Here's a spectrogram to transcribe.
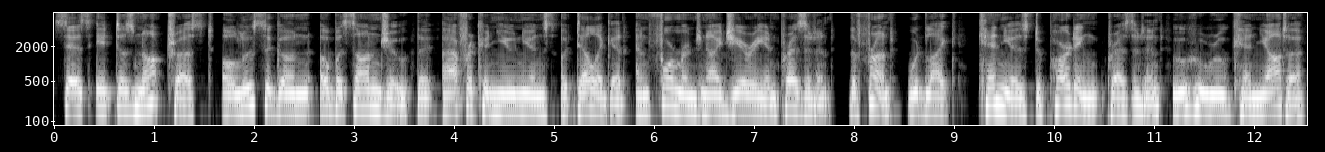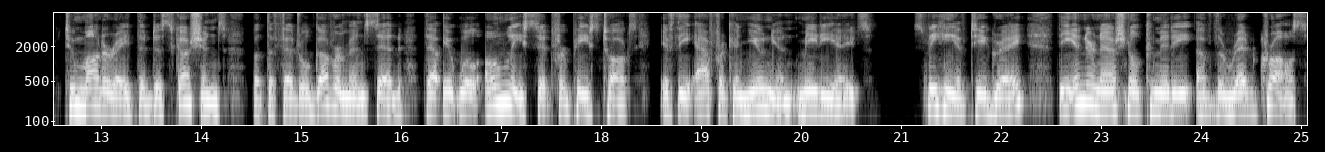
says it does not trust Olusegun Obasanjo, the African Union's delegate and former Nigerian president. The front would like Kenya's departing president, Uhuru Kenyatta, to moderate the discussions, but the federal government said that it will only sit for peace talks if the African Union mediates. Speaking of Tigray, the International Committee of the Red Cross,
